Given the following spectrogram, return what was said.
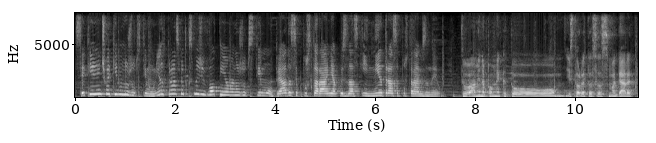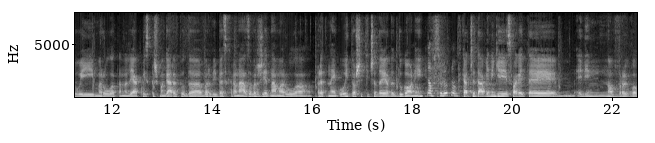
Всеки един човек има нужда от стимул. Ние в крайна сметка сме животни, имаме нужда от стимул. Трябва да се постарае някой за нас и ние трябва да се постараем за него. Това ми напомня като историята с магарето и марулата. Нали? Ако искаш магарето да върви без храна, завържи една марула пред него и то ще тича да я догони. Абсолютно. Така че да, винаги слагайте един нов връх в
